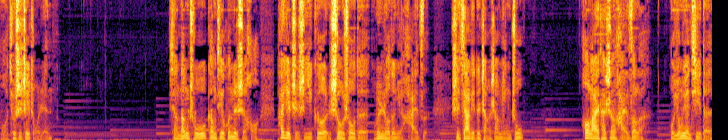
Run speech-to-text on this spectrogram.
我就是这种人。想当初刚结婚的时候，她也只是一个瘦瘦的、温柔的女孩子，是家里的掌上明珠。后来她生孩子了，我永远记得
